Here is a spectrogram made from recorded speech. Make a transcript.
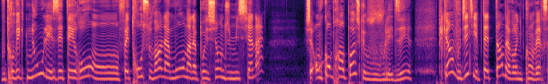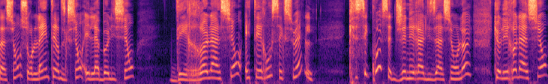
Vous trouvez que nous, les hétéros, on fait trop souvent l'amour dans la position du missionnaire? On comprend pas ce que vous voulez dire. Puis quand vous dites il est peut-être temps d'avoir une conversation sur l'interdiction et l'abolition des relations hétérosexuelles, c'est quoi cette généralisation-là que les relations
